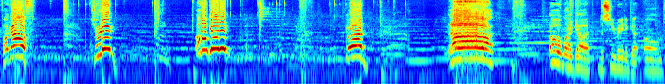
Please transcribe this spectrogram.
Fuck off! Shoot him! Oh, got him! Come on! Ah! Oh my god, the Sea Raider got owned.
